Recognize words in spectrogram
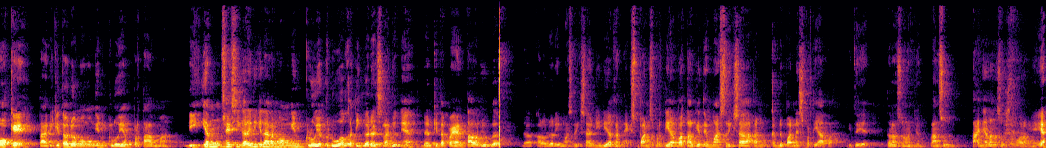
Oke, tadi kita udah ngomongin clue yang pertama. Di yang sesi kali ini kita akan ngomongin clue yang kedua, ketiga dan selanjutnya dan kita pengen tahu juga da- kalau dari Mas Riksa ini dia akan expand seperti apa, targetnya Mas Riksa akan ke depannya seperti apa gitu ya. Kita langsung lanjut, langsung tanya langsung sama orangnya ya.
